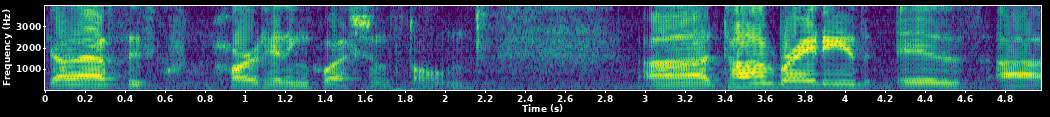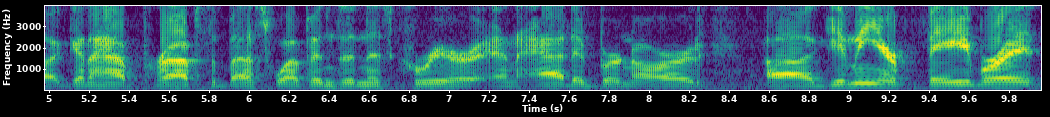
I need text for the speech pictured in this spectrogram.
gotta ask these hard hitting questions, Dalton. Uh, Tom Brady's is uh, gonna have perhaps the best weapons in his career, and added Bernard. Uh, give me your favorite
